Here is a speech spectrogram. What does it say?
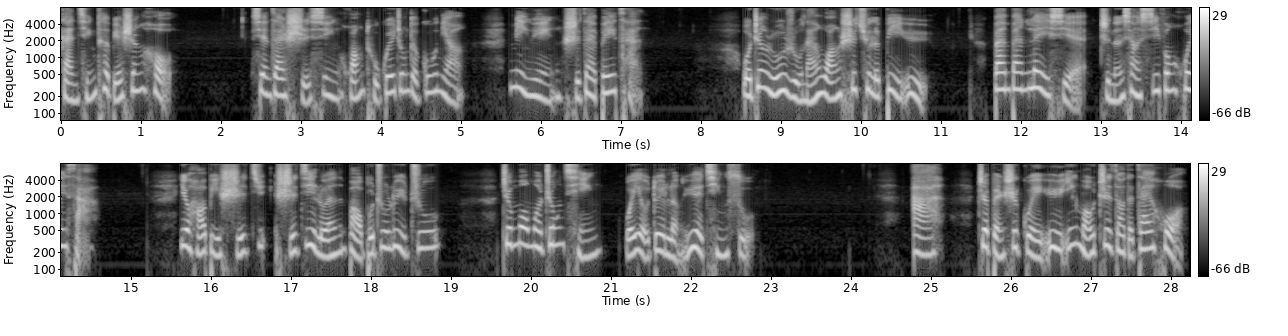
感情特别深厚，现在始信黄土闺中的姑娘，命运实在悲惨。我正如汝南王失去了碧玉，斑斑泪血只能向西风挥洒；又好比石纪石纪伦保不住绿珠。这默默钟情，唯有对冷月倾诉。啊，这本是鬼域阴谋制造的灾祸，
